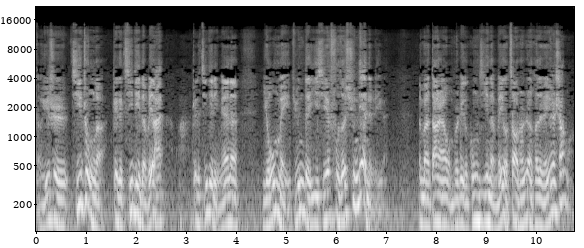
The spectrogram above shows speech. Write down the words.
等于是击中了这个基地的围栏啊。这个基地里面呢，有美军的一些负责训练的人员。那么当然，我们说这个攻击呢，没有造成任何的人员伤亡。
